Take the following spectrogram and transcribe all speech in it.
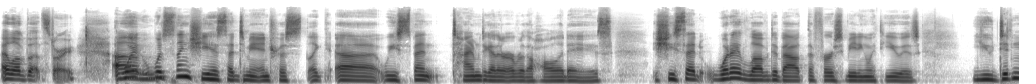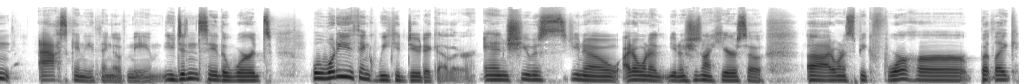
I love that story. Um, what, what's something she has said to me? Interest like uh, we spent time together over the holidays. She said, "What I loved about the first meeting with you is you didn't ask anything of me. You didn't say the words, well, what do you think we could do together? And she was, you know, I don't want to, you know, she's not here, so uh, I don't want to speak for her, but like,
